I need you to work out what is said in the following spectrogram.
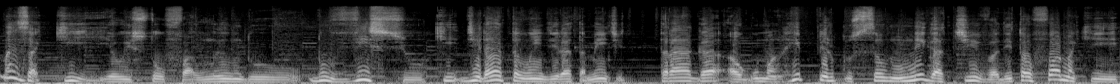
Mas aqui eu estou falando do vício que, direta ou indiretamente, traga alguma repercussão negativa, de tal forma que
